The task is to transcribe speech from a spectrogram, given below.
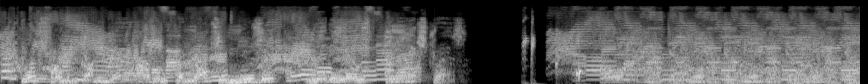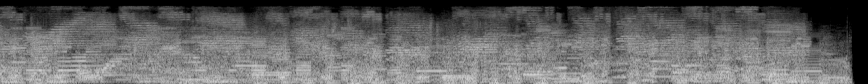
with fresh, with variety music, videos, and extras.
